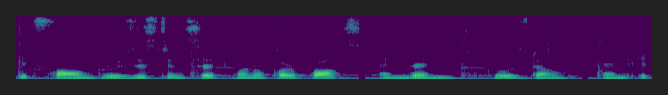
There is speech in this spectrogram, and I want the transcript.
it found resistance at one of our box and then goes down. And it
